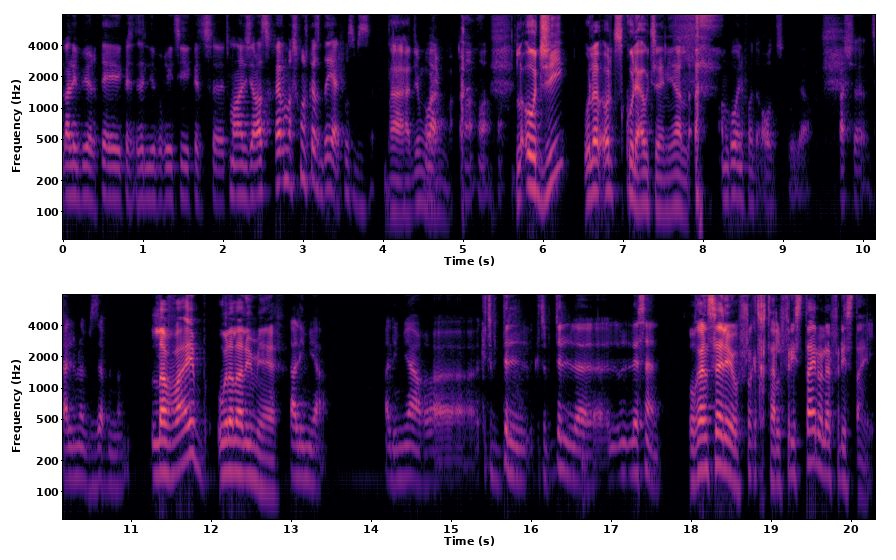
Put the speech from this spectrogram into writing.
la liberté كتعزل اللي بغيتي كتماناجي راسك. غير ما تكونش كتضيع الفلوس بزاف. آه هذه مهمة. الأو جي ولا الأولد سكول عاوتاني؟ يلا. ام جوين فور ذا اولد سكول باش تعلمنا بزاف منهم. لا فايب ولا لا لوميير لا ليميار لا ليميار آه، كتبدل كتبدل آه، اللسان. وغنساليو. شنو كتختار الفري ستايل ولا الفري ستايل؟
